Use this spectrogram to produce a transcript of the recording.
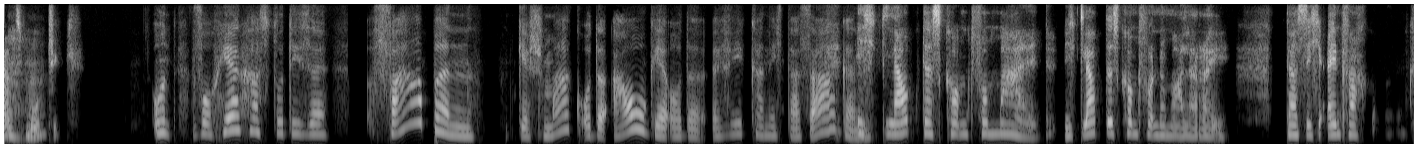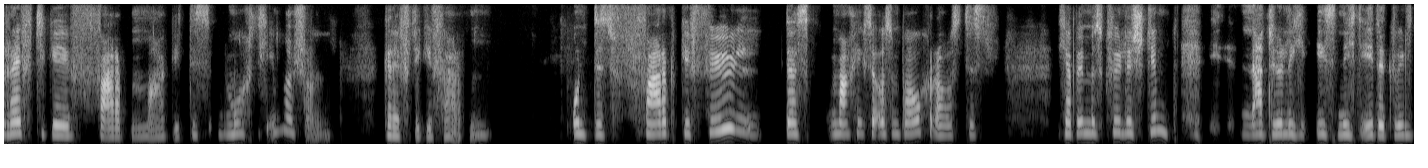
ganz mhm. mutig. Und woher hast du diese Farben? Geschmack oder Auge oder wie kann ich das sagen? Ich glaube, das kommt vom Malen. Ich glaube, das kommt von der Malerei, dass ich einfach kräftige Farben mag. Das mochte ich immer schon, kräftige Farben. Und das Farbgefühl, das mache ich so aus dem Bauch raus. Das, ich habe immer das Gefühl, es stimmt. Natürlich ist nicht jeder Quilt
